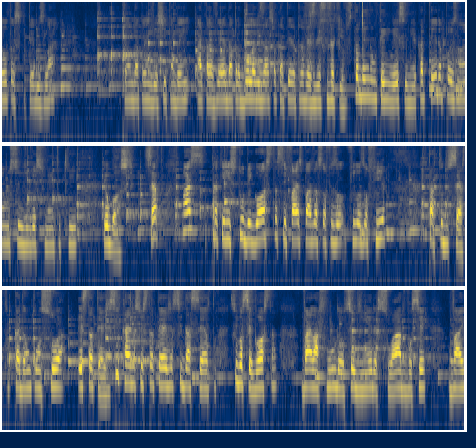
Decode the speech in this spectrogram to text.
outras que temos lá. Então dá para investir também através, dá para dolarizar sua carteira através desses ativos. Também não tenho esse em minha carteira, pois não é um estilo de investimento que eu gosto, certo? Mas para quem estuda e gosta, se faz parte da sua filosofia, tá tudo certo. Cada um com a sua estratégia. Se cai na sua estratégia, se dá certo, se você gosta, vai lá fundo, o seu dinheiro é suado, você vai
